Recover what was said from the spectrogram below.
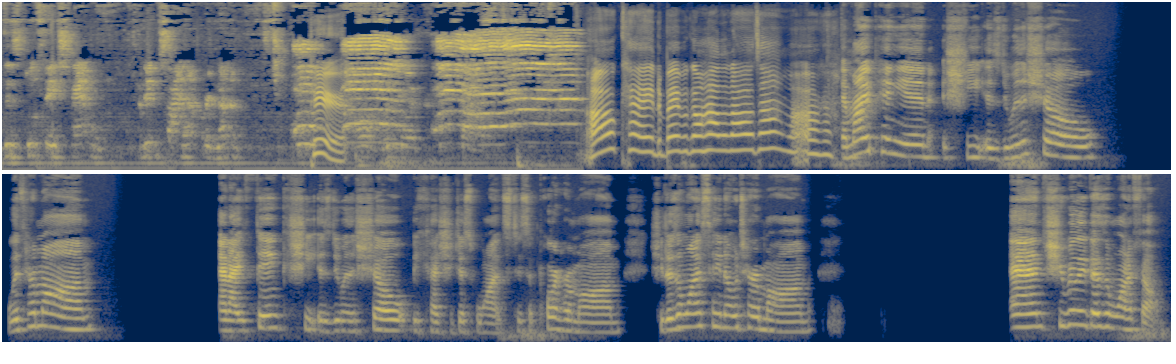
this Blueface family. We didn't sign up for none of this. Period. Oh, we're boyfriends. Okay, the baby gonna holler the whole time? Oh, Okay. In my opinion, she is doing the show with her mom. And I think she is doing the show because she just wants to support her mom. She doesn't want to say no to her mom. And she really doesn't want to film.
